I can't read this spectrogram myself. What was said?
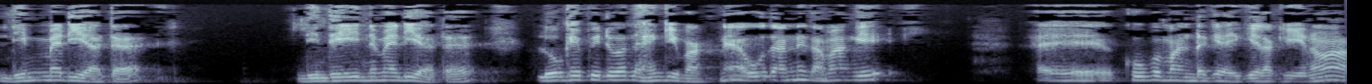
ලිම්මැඩියට ලිඳේ ඉන්න මැඩියට ලෝකෙ පිටවඳ හැංගීමක් නැහැ. ඌ දන්නේ තමන්ගේ කූප මණ්ඩකයයි කියලා කියනවා.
